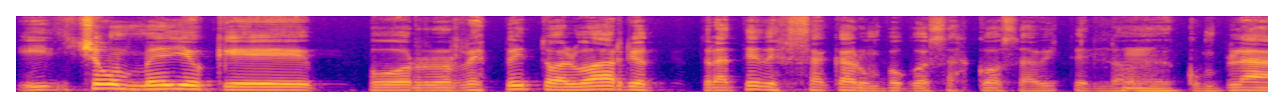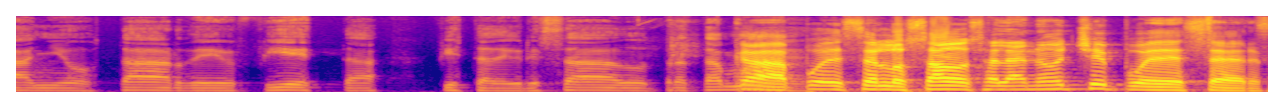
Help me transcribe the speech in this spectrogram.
Y yo medio que por respeto al barrio traté de sacar un poco esas cosas, ¿viste? Los mm. cumpleaños, tarde, fiesta, fiesta de egresado, tratamos puede ser los sábados a la noche, puede ser,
